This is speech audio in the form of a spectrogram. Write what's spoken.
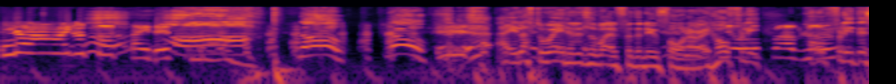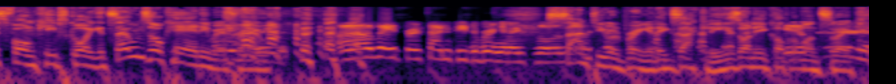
No, I got so excited. Oh, no, no. Uh, you'll have to wait a little while for the new phone, all right? Hopefully, problem. hopefully this phone keeps going. It sounds okay anyway for now. I'll wait for Santi to bring it. I suppose. Santi will bring it, exactly. He's only a couple of Yep. months away.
